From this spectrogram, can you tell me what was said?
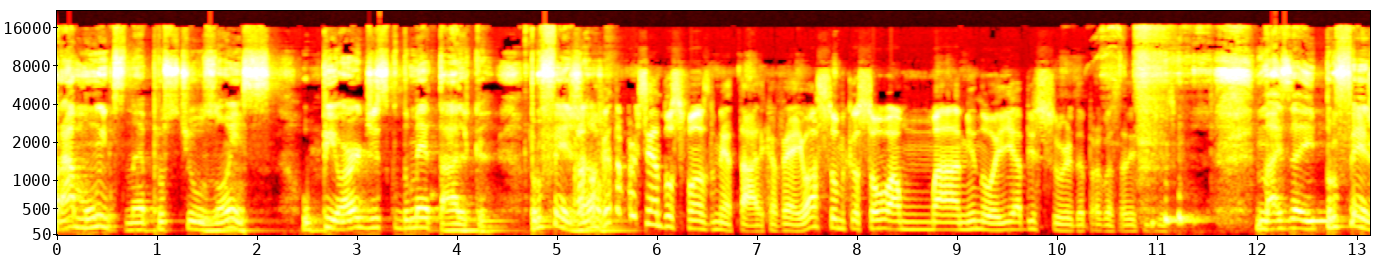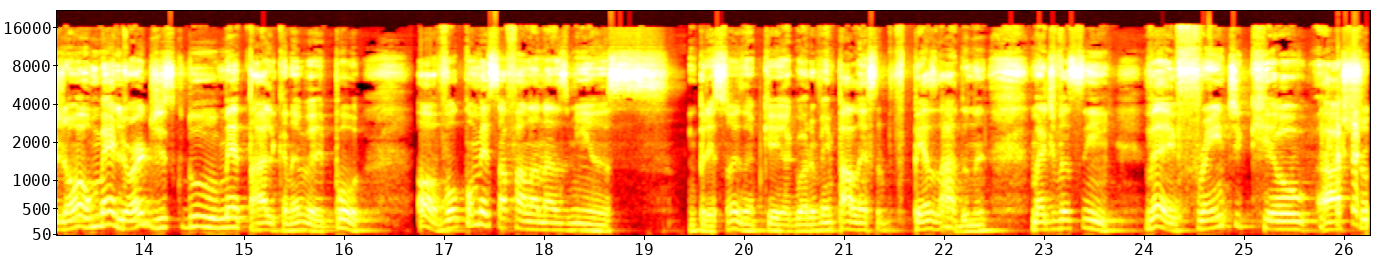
para muitos, né, pros tiozões, o pior disco do Metallica. Pro feijão. 90% dos fãs do Metallica, velho. Eu assumo que eu sou uma minoria absurda para gostar desse disco. Mas aí, pro feijão, é o melhor disco do Metallica, né, velho? Pô, ó, vou começar falando as minhas impressões, né? Porque agora vem palestra pesado, né? Mas tipo assim, velho, Frantic eu acho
